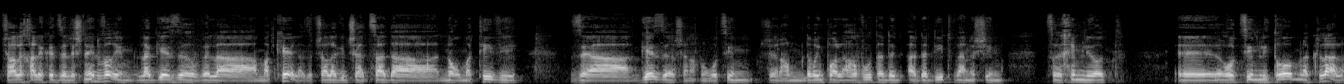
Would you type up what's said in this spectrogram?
אפשר לחלק את זה לשני דברים, לגזר ולמקל, אז אפשר להגיד שהצד הנורמטיבי זה הגזר שאנחנו רוצים, שאנחנו מדברים פה על ערבות הדדית ואנשים צריכים להיות, אה, רוצים לתרום לכלל,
